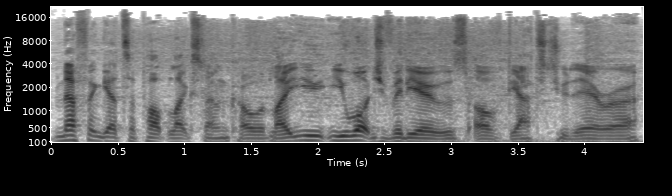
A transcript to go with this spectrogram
Nothing gets a pop like Stone Cold. Like you, you watch videos of the Attitude Era,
